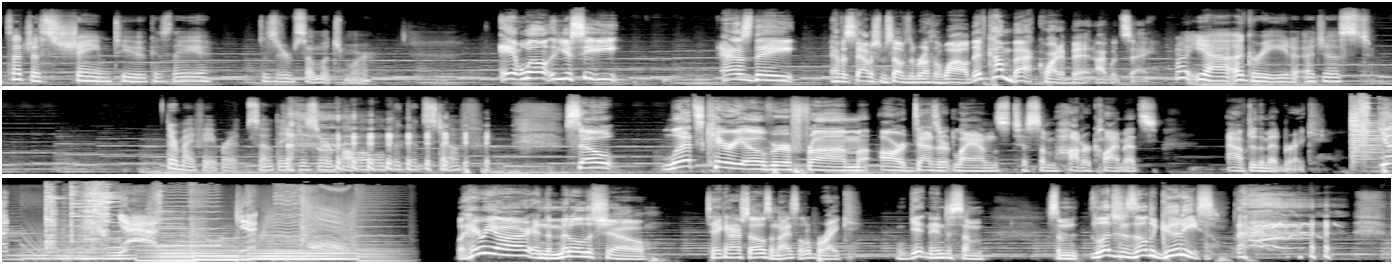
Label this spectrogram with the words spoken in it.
Such a shame, too, because they deserve so much more. And, well, you see, as they have established themselves in Breath of the Wild, they've come back quite a bit, I would say. Well, yeah, agreed. I just they're my favorite, so they deserve all the good stuff. So let's carry over from our desert lands to some hotter climates after the mid break. Get, yeah, get. Well, here we are in the middle of the show, taking ourselves a nice little break and getting into some some Legend of Zelda goodies.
